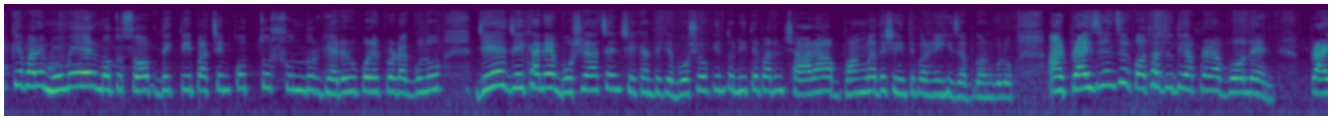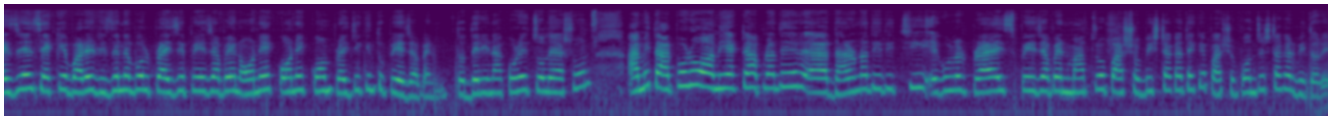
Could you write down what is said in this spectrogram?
একেবারে মোমের মতো সব দেখতেই পাচ্ছেন, কত সুন্দর ঘেরের উপরে প্রোডাক্টগুলো যে যেখানে বসে আছেন, সেখান থেকে বসেও কিন্তু নিতে পারেন, সারা বাংলাদেশে নিতে পারেন এই হিজাব গাউনগুলো আর প্রাইস রেঞ্জের কথা যদি আপনারা বলেন প্রাইস রেঞ্জ একেবারে রিজনেবল প্রাইসে পেয়ে যাবেন। অনেক অনেক কম প্রাইসে কিন্তু পেয়ে যাবেন। তো দেরি না করে চলে আসুন। আমি তারপরও আমি একটা আপনাদের ধারণা দিয়ে দিচ্ছি। এগুলোর প্রাইস পেয়ে যাবেন মাত্র পাঁচশো বিশ টাকা থেকে পাঁচশো পঞ্চাশ টাকার ভিতরে।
